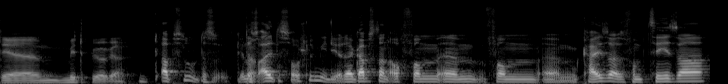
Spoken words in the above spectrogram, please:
der Mitbürger. Absolut, das, Genau. das alte Social Media. Da gab es dann auch vom, ähm, vom ähm, Kaiser, also vom Cäsar,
